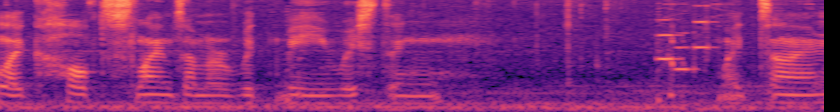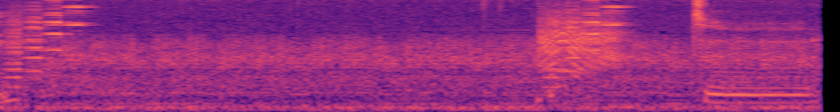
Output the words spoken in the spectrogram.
like half the slime timer with me wasting my time to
